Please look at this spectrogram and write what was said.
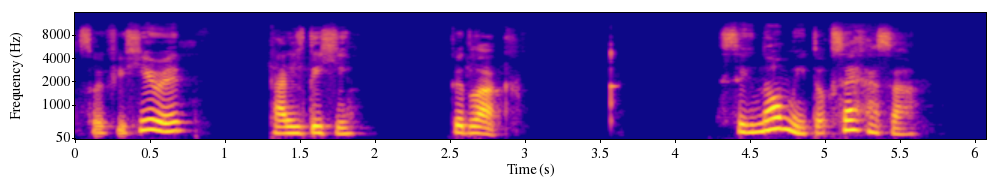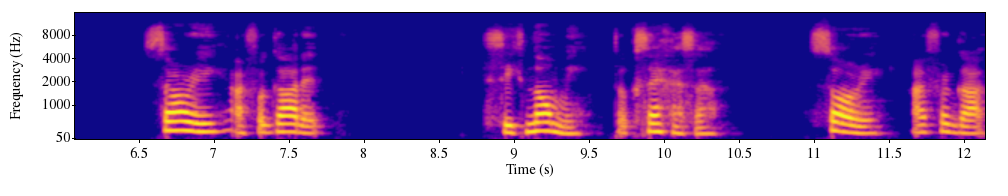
So if you hear it, καλή τύχη. Good luck. Συγγνώμη, το ξέχασα. Sorry, I forgot it. Συγγνώμη, το ξέχασα. Sorry, I forgot.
